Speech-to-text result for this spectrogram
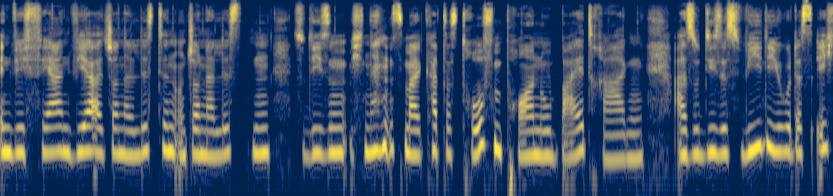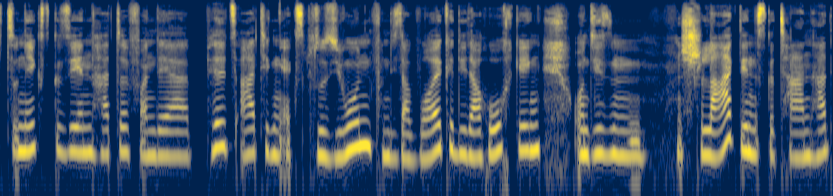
inwiefern wir als Journalistinnen und Journalisten zu diesem, ich nenne es mal Katastrophenporno beitragen. Also dieses Video, das ich zunächst gesehen hatte von der pilzartigen Explosion, von dieser Wolke, die da hochging und diesem Schlag, den es getan hat.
